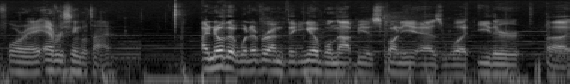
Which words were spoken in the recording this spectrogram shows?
Foray every single time. I know that whatever I'm thinking of will not be as funny as what either uh,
